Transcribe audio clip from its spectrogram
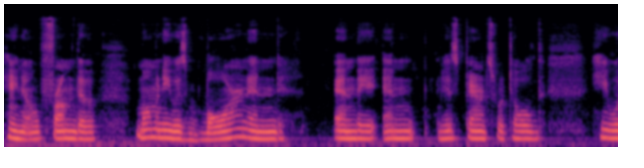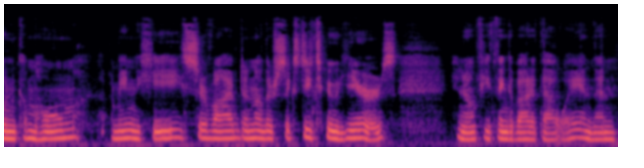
you know, from the moment he was born and and they and his parents were told he wouldn't come home. I mean, he survived another 62 years, you know, if you think about it that way. And then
